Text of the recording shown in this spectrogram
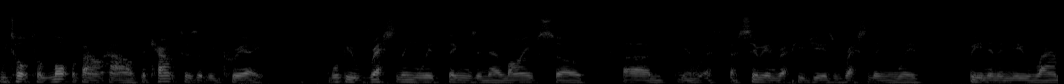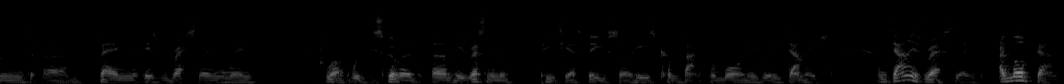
we talked a lot about how the characters that we create will be wrestling with things in their lives. So, um, you know, a, a Syrian refugee is wrestling with being in a new land. Um, ben is wrestling with, well, we've discovered um, he's wrestling with PTSD, so he's come back from war and he's really damaged. And Dan is wrestling. I love Dan.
